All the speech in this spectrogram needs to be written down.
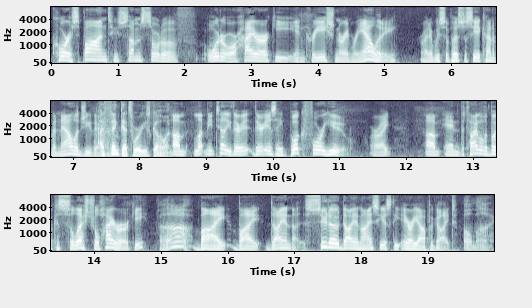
correspond to some sort of order or hierarchy in creation or in reality? Right? Are we supposed to see a kind of analogy there? I think that's where he's going. Um, let me tell you, there there is a book for you. All right, um, and the title of the book is Celestial Hierarchy. Ah. By by Dion- pseudo Dionysius the Areopagite. Oh my!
